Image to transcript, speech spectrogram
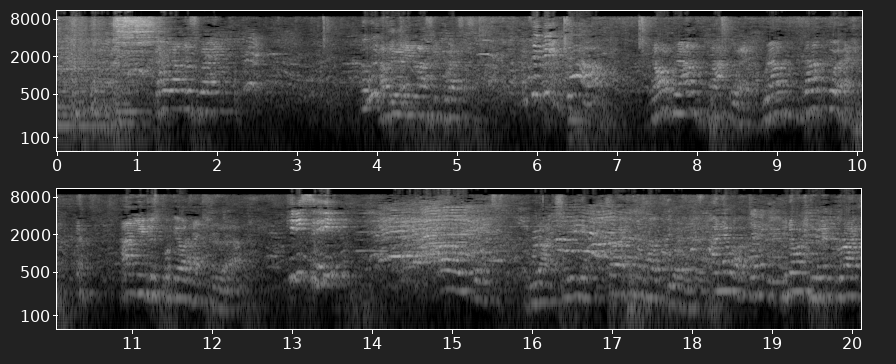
Go around this way. Have you any last requests? It's a bit dark. Not round that way, round that way. and you just put your head through there. Can you see? Oh, good. Right, so we can try to help you over here. I know what I'm doing. You know what you're doing? Right.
